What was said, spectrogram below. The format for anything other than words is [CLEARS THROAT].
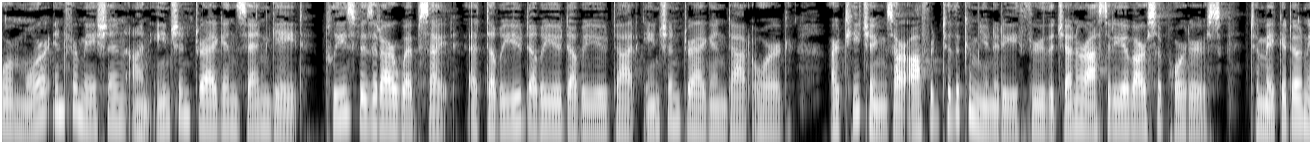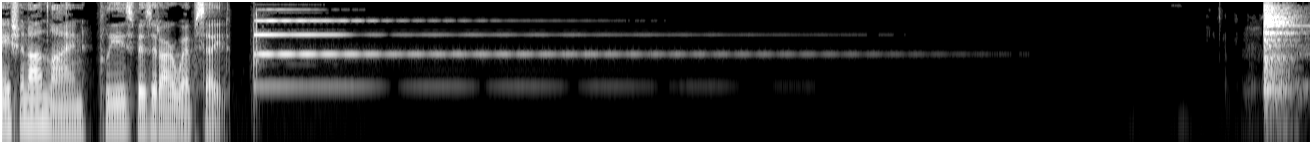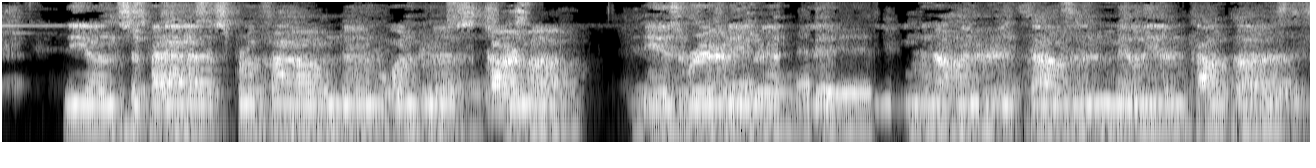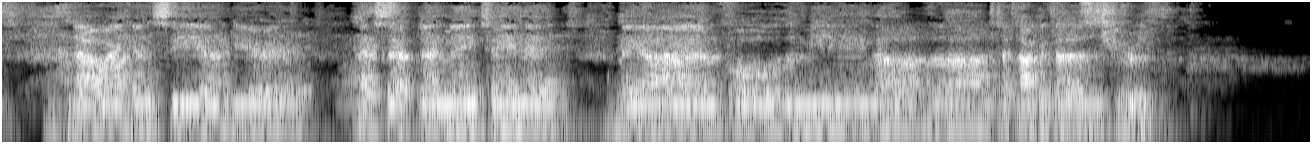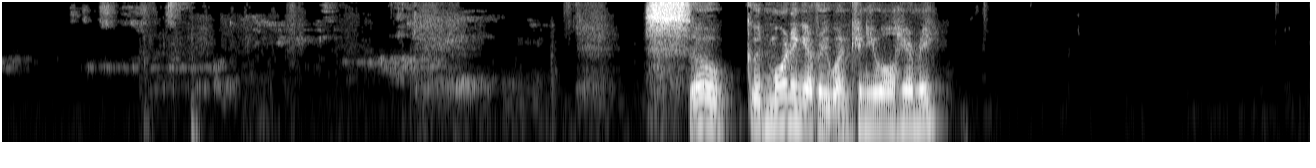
For more information on Ancient Dragon Zen Gate, please visit our website at www.ancientdragon.org. Our teachings are offered to the community through the generosity of our supporters. To make a donation online, please visit our website. The unsurpassed, profound, and wondrous Dharma is rarely with in a hundred thousand million kalpas. Now I can see and hear it, accept and maintain it. May I unfold the meaning of the Tathagata's truth. So, good morning, everyone. Can you all hear me?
